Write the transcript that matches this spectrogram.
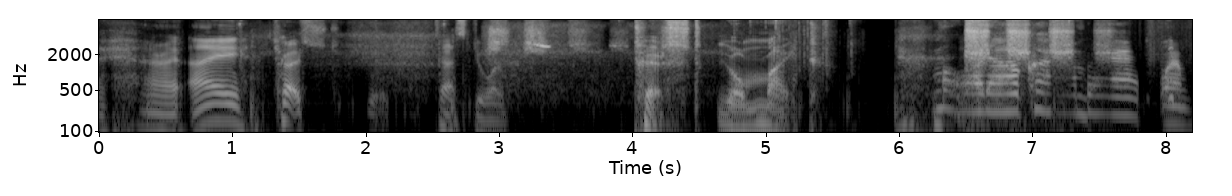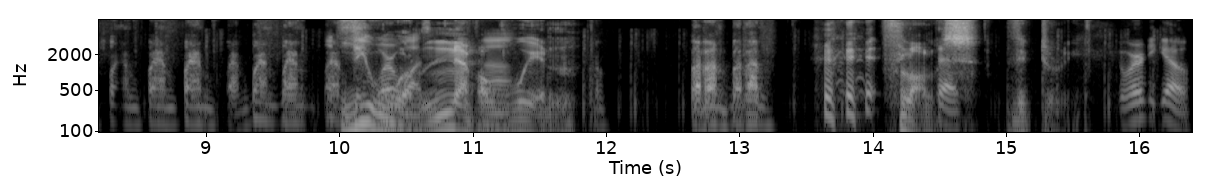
All right. I trust. test your. Test your might. Mortal Kombat. Where was never Uh, win. Flawless victory. Where'd he go?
